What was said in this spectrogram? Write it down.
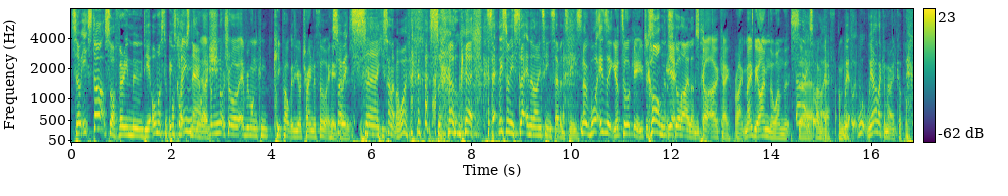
So it starts off very moody, almost apocalypse now. I'm not sure everyone can keep up with your train of thought here. So James. it's uh, you sound like my wife. so uh, set, this one is set in the 1970s. no. What is it you're talking? You just Kong, Skull Island. Skull. Okay, right. Maybe I'm the one that's. No, uh, it's all I'm right. deaf. I'm we, deaf. we- we are like a married couple.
